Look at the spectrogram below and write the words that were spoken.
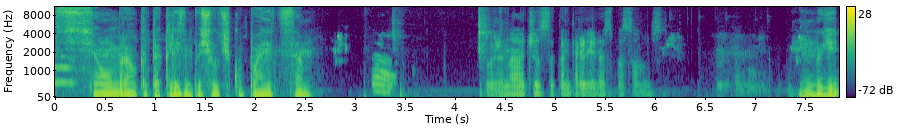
Все, убрал катаклизм по щелчку пальца. Ты уже научился контролировать способности. Ну, я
